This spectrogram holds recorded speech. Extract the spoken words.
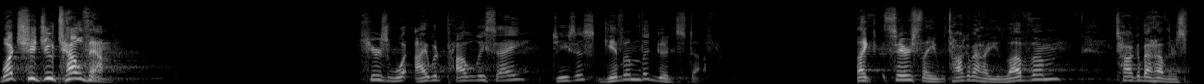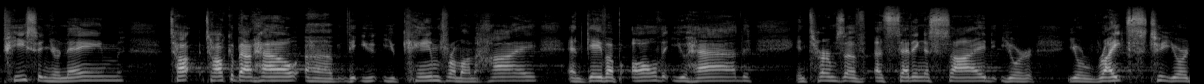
What should you tell them? Here's what I would probably say Jesus, give them the good stuff. Like, seriously, talk about how you love them, talk about how there's peace in your name. Talk, talk about how uh, that you, you came from on high and gave up all that you had in terms of uh, setting aside your, your rights to your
